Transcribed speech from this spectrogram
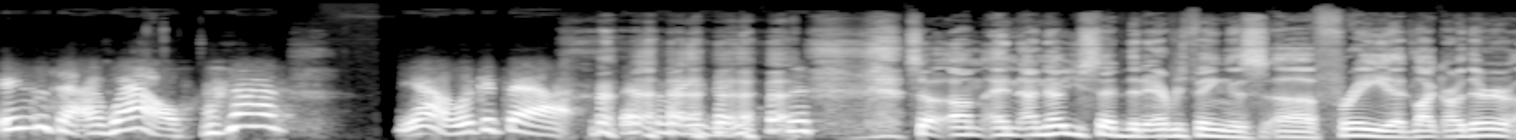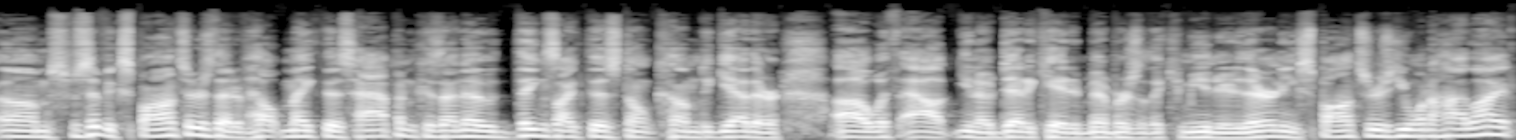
Isn't that wow? Yeah, look at that. That's amazing. so, um, and I know you said that everything is uh, free. Like, are there um, specific sponsors that have helped make this happen? Because I know things like this don't come together uh, without you know dedicated members of the community. Are there any sponsors you want to highlight?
